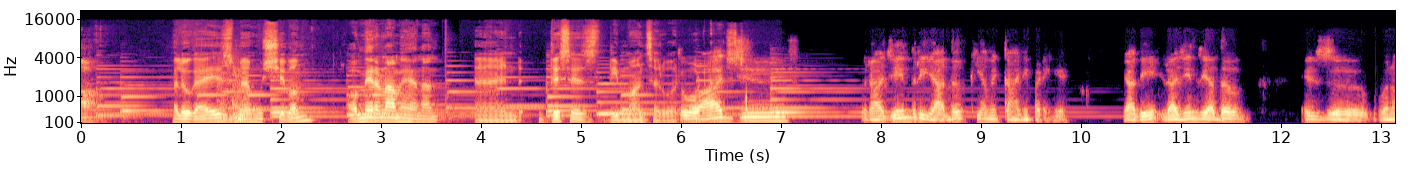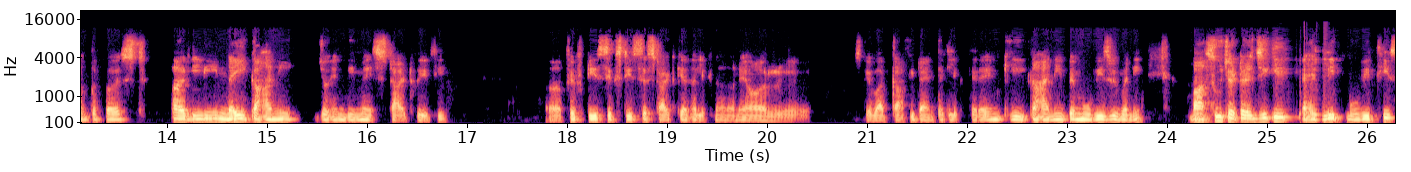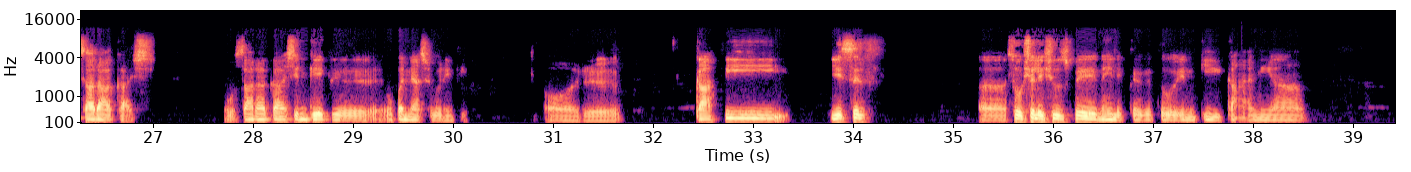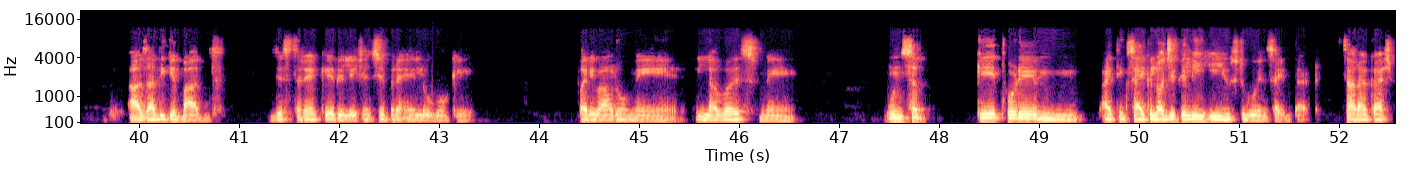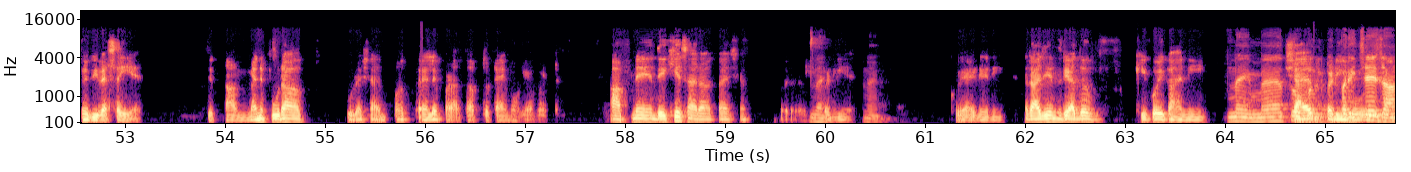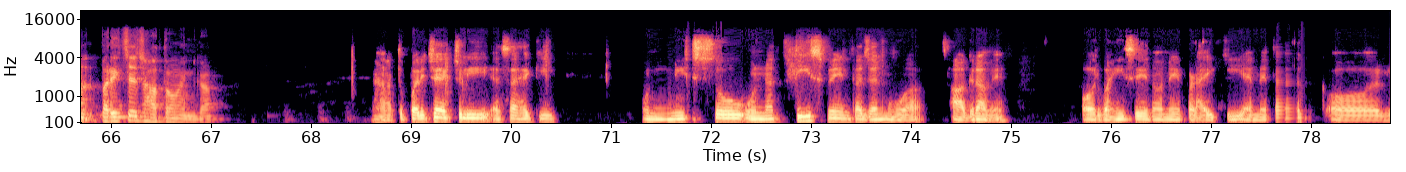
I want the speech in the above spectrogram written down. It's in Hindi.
हेलो गाइस मैं हूँ शिवम. और मेरा नाम है Anant. And this is the Mansarovar तो आज राजेंद्र यादव की हम एक कहानी पढ़ेंगे. यादे Rajendra Yadav is one of the first early Nai Kahani जो हिंदी में स्टार्ट हुई थी. फिफ्टी uh, सिक्सटी से स्टार्ट किया था लिखना उन्होंने और उसके बाद काफ़ी टाइम तक लिखते रहे. इनकी कहानी पे मूवीज़ भी बनी. बासु चटर्जी की पहली मूवी थी सारा आकाश. वो सारा आकाश इनके एक उपन्यास पे बनी थी। और काफ़ी ये सिर्फ़ सोशल इश्यूज़ पे नहीं लिखते थे तो इनकी कहानियाँ आज़ादी के बाद जिस तरह के रिलेशनशिप रहे लोगों के, परिवारों में लवर्स में, उन सब के थोड़े I think psychologically he use to go inside that Sara Akash में भी वैसा ही है। जितना मैंने पूरा पूरा शायद बहुत पहले पढ़ा था, अब तो टाइम हो गया बट आपने देखिए सारा आकाश? पढ़ी है? नहीं। कोई आइडिया नहीं। राजेंद्र यादव की कोई कहानी? नहीं मैं तो शायद परिचय जान परिचय चाहता हूँ इनका। हाँ तो परिचय एक्चुअली ऐसा है कि उन्नीस में इनका जन्म हुआ आगरा में और वहीं से इन्होंने पढ़ाई की एमए तक और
